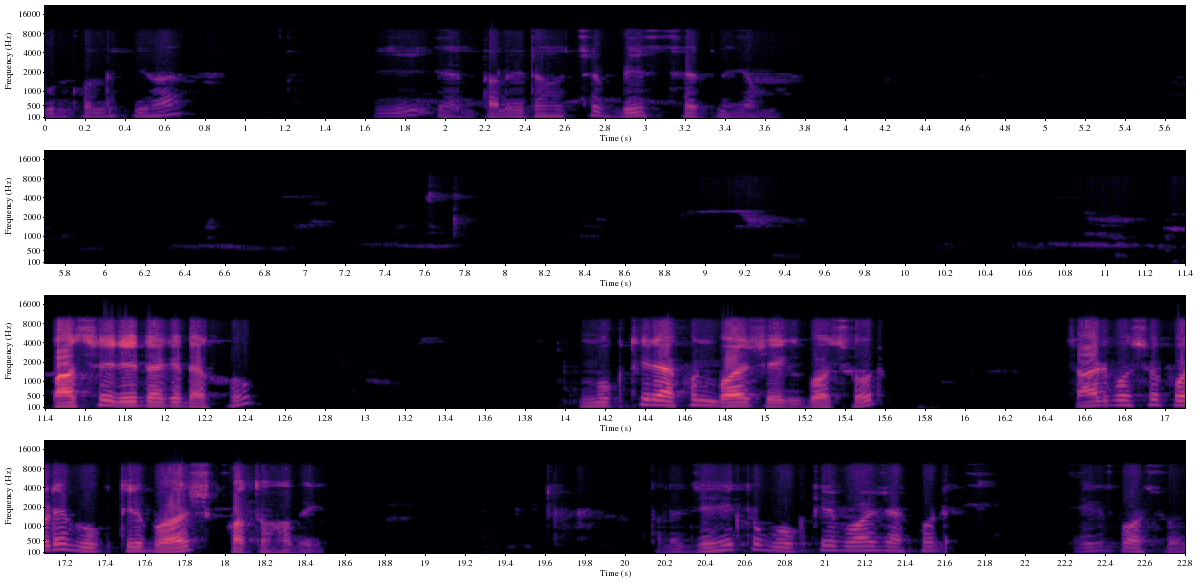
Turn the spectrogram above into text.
গুণ করলে কি হয়? পি এন তাহলে এটা হচ্ছে বিচ্ছেদ নিয়ম। পাশের এটাকে দেখো। মুক্তির এখন বয়স এক বছর। চার বছর পরে মুক্তির বয়স কত হবে? তাহলে যেহেতু মুক্তির বয়স এখন এক বছর,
